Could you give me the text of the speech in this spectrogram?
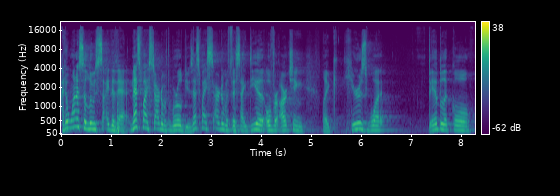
I don't want us to lose sight of that. And that's why I started with worldviews. That's why I started with this idea overarching, like, here's what biblical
